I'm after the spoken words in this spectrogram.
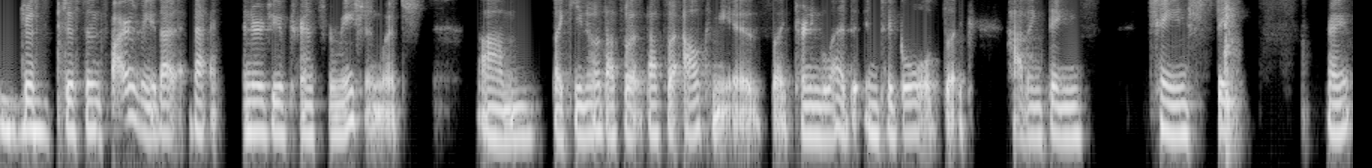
mm-hmm. just just inspires me that that energy of transformation which um like you know that's what that's what alchemy is like turning lead into gold like having things change states right?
